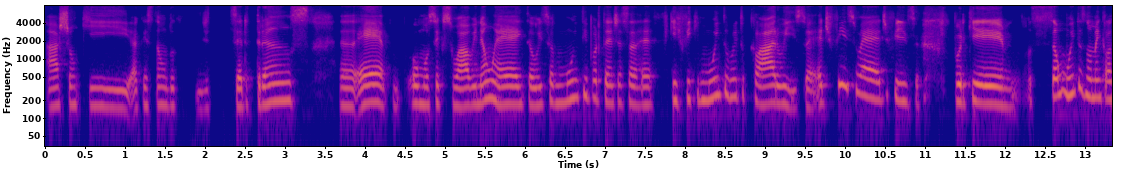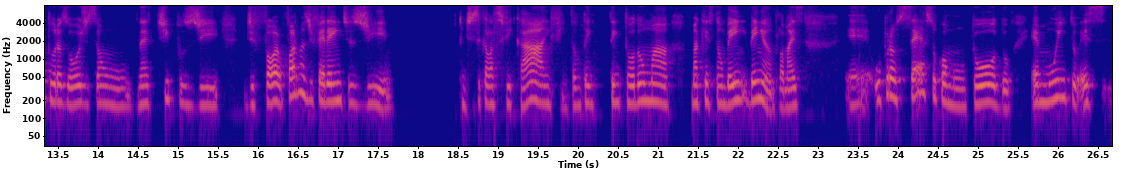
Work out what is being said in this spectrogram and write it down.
acham que a questão do, de ser trans uh, é homossexual e não é. Então, isso é muito importante, essa, é, que fique muito, muito claro isso. É, é difícil, é, é, difícil, porque são muitas nomenclaturas hoje, são né, tipos de, de for, formas diferentes de, de se classificar, enfim, então tem, tem toda uma, uma questão bem, bem ampla, mas é, o processo como um todo é muito, esse,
